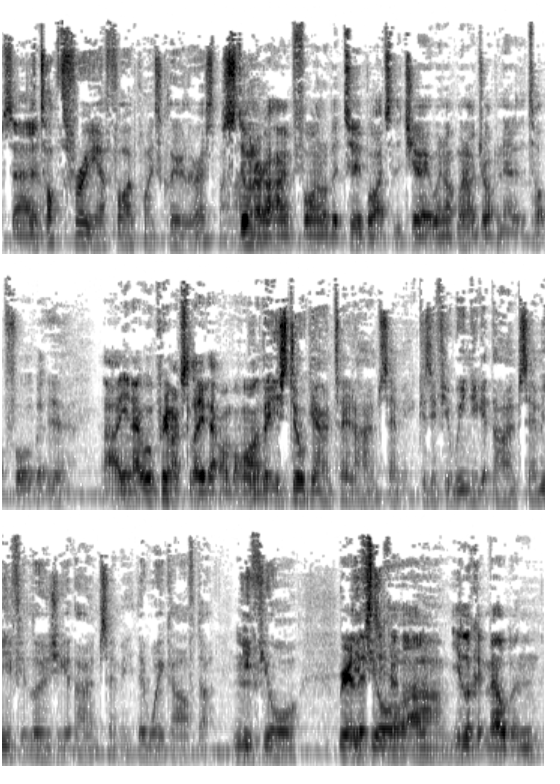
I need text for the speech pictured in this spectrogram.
so The top three are five points clear of the rest. still aren't a home final, but two bites of the cherry. We're not we're not dropping out of the top four, but Yeah. uh, you know we'll pretty much leave that one behind. Well, but you're still guaranteed a home semi because if you win, you get the home semi. If you lose, you get the home semi the week after. If you're Realistically, though, um, you look at Melbourne.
